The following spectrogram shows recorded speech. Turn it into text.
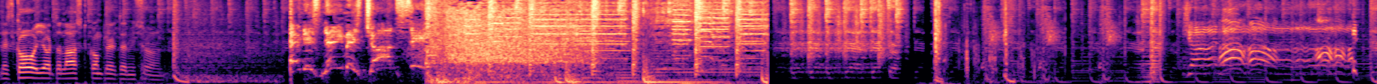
Let's go, you're the last to complete the mission. And his name is John Cena John.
